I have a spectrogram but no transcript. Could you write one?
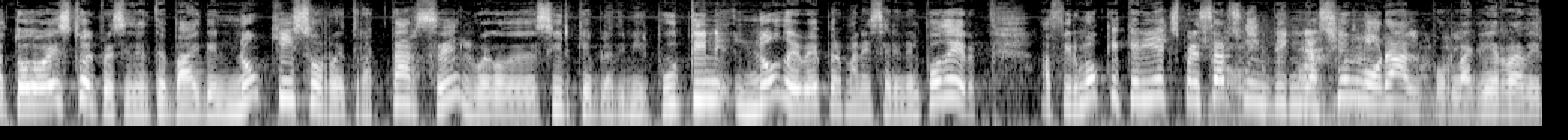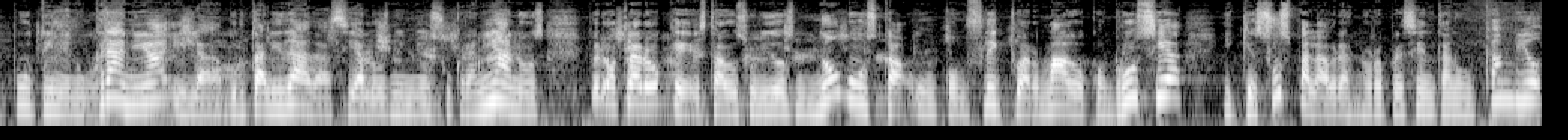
A todo esto, el presidente Biden no quiso retractarse luego de decir que Vladimir Putin no debe permanecer en el poder. Afirmó que quería expresar su indignación moral por la guerra de Putin en Ucrania y la brutalidad hacia los niños ucranianos, pero aclaró que Estados Unidos no busca un conflicto armado con Rusia y que sus palabras no representan un cambio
